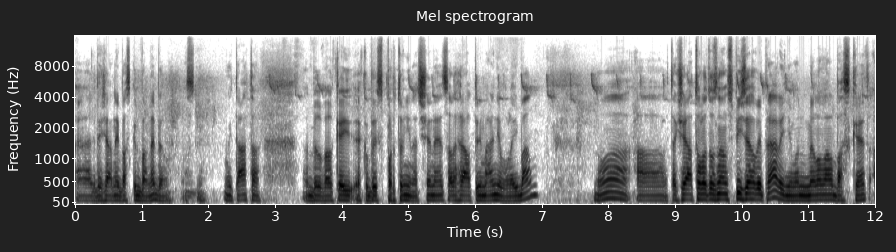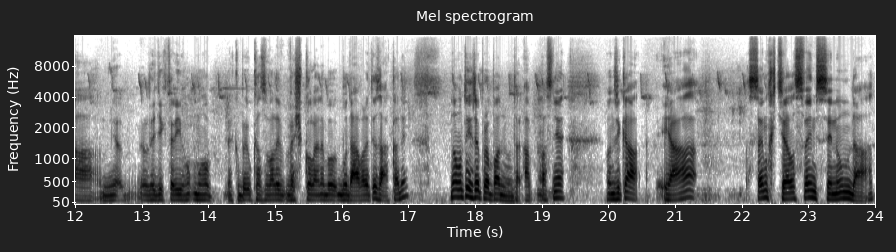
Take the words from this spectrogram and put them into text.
eh, kde žádný basketbal nebyl. Vlastně. Můj táta byl velký jakoby sportovní nadšenec, ale hrál primárně volejbal. No a, a takže já tohle to znám spíš z jeho vyprávění. On miloval basket a mě, lidi, kteří mu ho jakoby ukazovali ve škole nebo mu dávali ty základy, no on ty hře propadnul. A vlastně on říká, já jsem chtěl svým synům dát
